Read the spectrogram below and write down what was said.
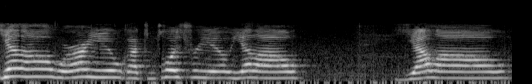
Yellow, where are you? Got some toys for you. Yellow. Yellow.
